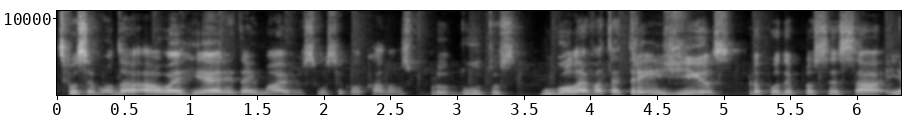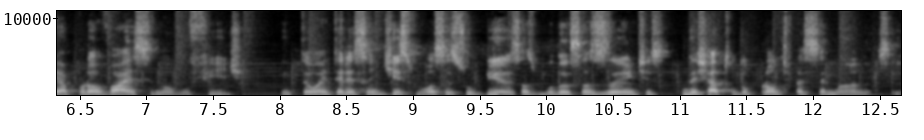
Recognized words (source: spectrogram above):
Se você mudar a URL da imagem, se você colocar novos produtos, o Google leva até três dias para poder processar e aprovar esse novo feed. Então é interessantíssimo você subir essas mudanças antes e deixar tudo pronto para a semana. Assim.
